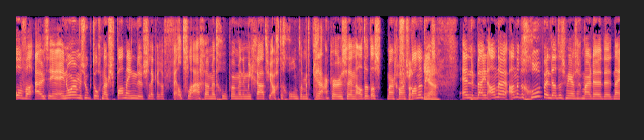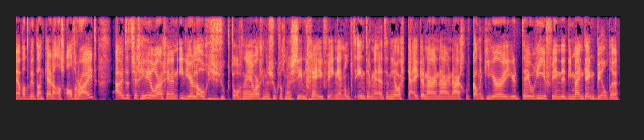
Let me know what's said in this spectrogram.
ofwel uit in een enorme zoektocht naar spanning. Dus lekkere veldslagen met groepen met een migratieachtergrond en met krakers. En altijd als het maar gewoon Spa- spannend is. ja. En bij een andere, andere groep, en dat is meer zeg maar de, de, nou ja, wat we dan kennen als alt-right, uit het zich heel erg in een ideologische zoektocht. En heel erg in de zoektocht naar zingeving en op het internet. En heel erg kijken naar, naar, naar goed, kan ik hier, hier theorieën vinden die mijn denkbeelden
